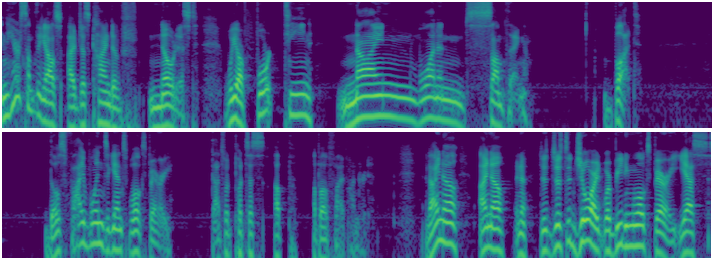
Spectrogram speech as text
and here's something else I've just kind of noticed. We are 14 9 1 and something. But those five wins against Wilkes-Barre, that's what puts us up above 500. And I know, I know, I know. Just enjoy it. We're beating Wilkes-Barre. Yes,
